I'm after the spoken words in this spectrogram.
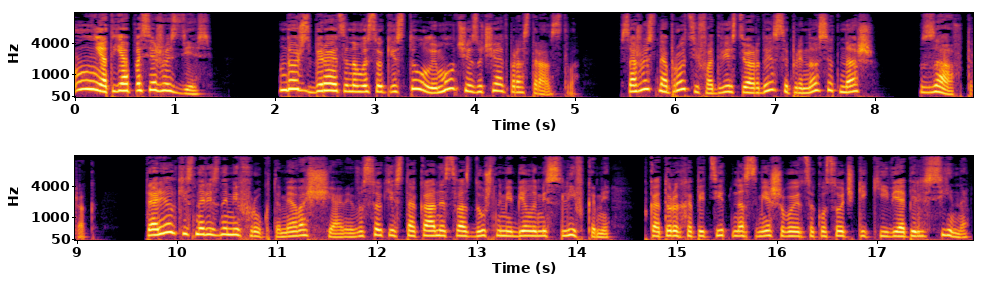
Нет, я посижу здесь. Дочь сбирается на высокий стул и молча изучает пространство. Сажусь напротив, а две стюардессы приносят наш завтрак. Тарелки с нарезными фруктами, овощами, высокие стаканы с воздушными белыми сливками — в которых аппетитно смешиваются кусочки киви и апельсина,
